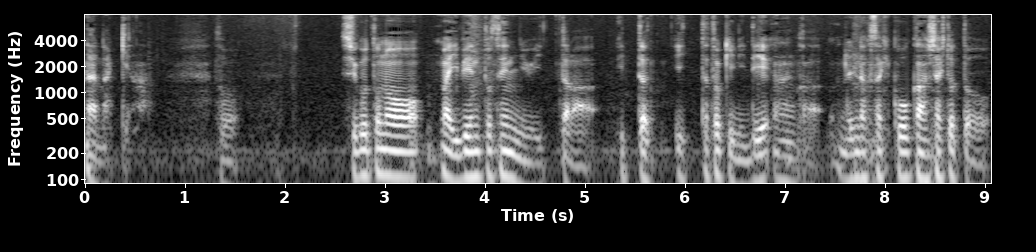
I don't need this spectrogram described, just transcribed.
なんだっけな。そう。仕事の、まあ、イベント潜入行ったら行った行った時にでなんか連絡先交換した人と、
